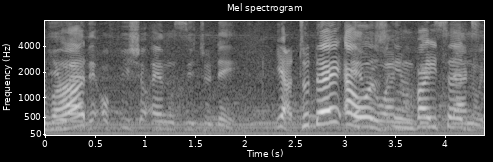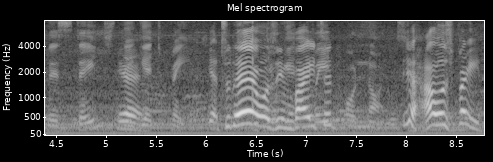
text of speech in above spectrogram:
we've You are heard the official MC today. yeah today i was Everyone who gets invited. done with the stage, Yeah. they get paid. yeah today i was invited paid or not? yeah i was paid.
